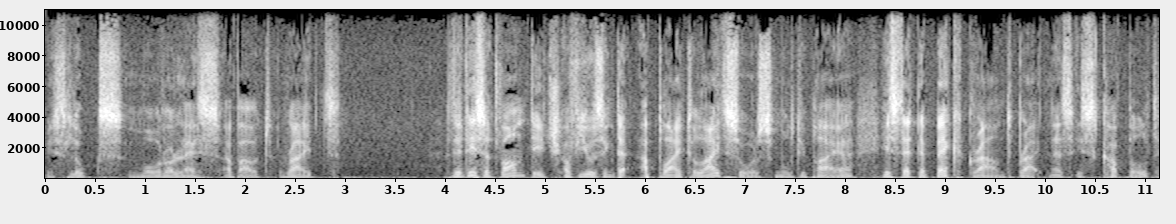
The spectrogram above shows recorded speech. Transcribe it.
this looks more or less about right the disadvantage of using the apply to light source multiplier is that the background brightness is coupled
